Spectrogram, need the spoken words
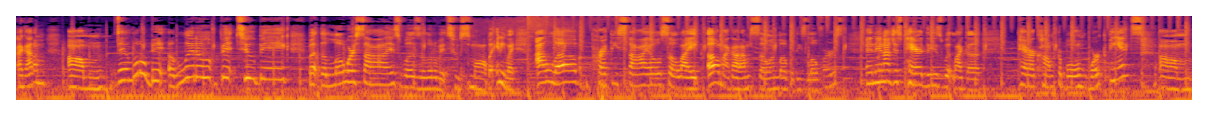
I got them, um, they're a little bit, a little bit too big, but the lower size was a little bit too small. But anyway, I love preppy style. So like, oh my God, I'm so in love with these loafers. And then I just paired these with like a pair of comfortable work pants. Um,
